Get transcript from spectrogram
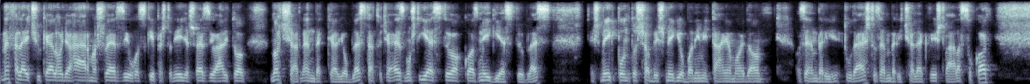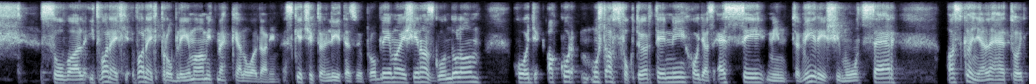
ne felejtsük el, hogy a hármas verzióhoz képest a négyes verzió állítólag nagyságrendekkel jobb lesz, tehát hogyha ez most ijesztő, akkor az még ijesztőbb lesz, és még pontosabb, és még jobban imitálja majd a, az emberi tudást, az emberi cselekvést, válaszokat. Szóval itt van egy, van egy probléma, amit meg kell oldani. Ez kétségtelen létező probléma, és én azt gondolom, hogy akkor most az fog történni, hogy az eszé, mint mérési módszer, az könnyen lehet, hogy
